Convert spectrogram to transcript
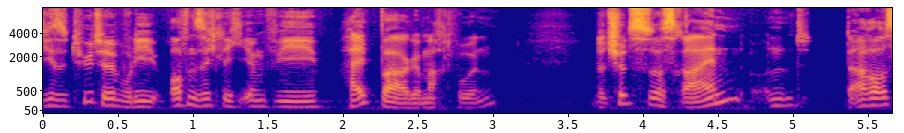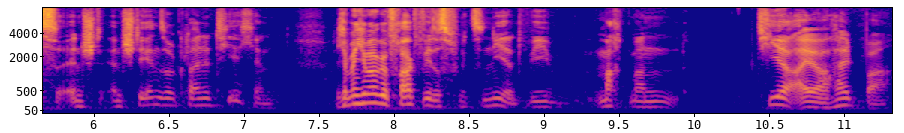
diese Tüte, wo die offensichtlich irgendwie haltbar gemacht wurden. Dann schützt du das rein und daraus entst- entstehen so kleine Tierchen. Ich habe mich immer gefragt, wie das funktioniert. Wie macht man Tiereier haltbar?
